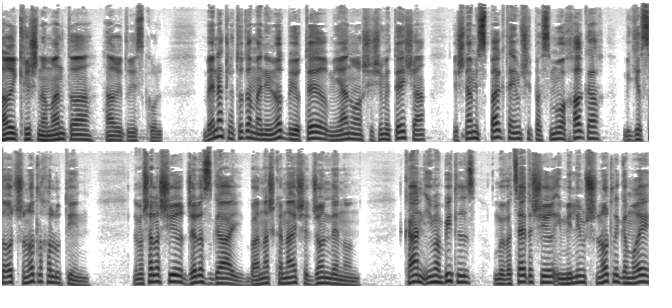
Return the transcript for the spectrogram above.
הארי קרישנה מנטרה, הארי דריסקול. בין ההקלטות המעניינות ביותר מינואר 69, ישנם מספר קטעים שהתפרסמו אחר כך בגרסאות שונות לחלוטין. למשל השיר "Jealous Guy", ברנש קנאי של ג'ון לנון. כאן, עם הביטלס, הוא מבצע את השיר עם מילים שונות לגמרי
